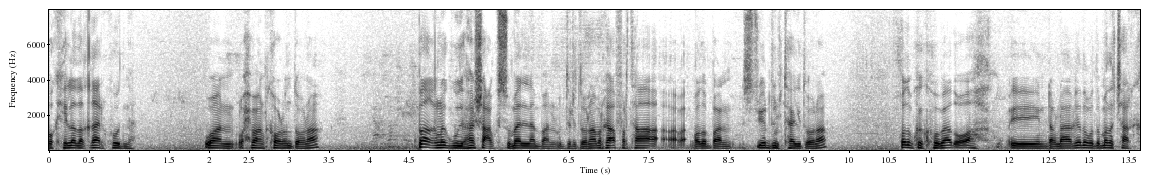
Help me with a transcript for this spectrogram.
wakiilada qaarkoodna waan waxbaan ka odhan doonaa. Baaqna guud ahaan shacabka somalilan baan u diri doonaa. Marka afartaa qodob baan yar dul taagi doonaa. Qodobka koowaad oo ah dhaqdhaqaaqyada waddamada jaarka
